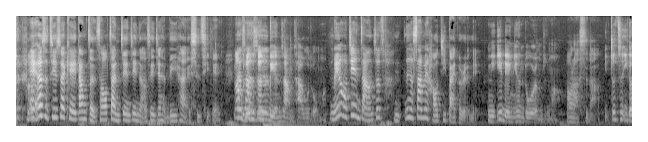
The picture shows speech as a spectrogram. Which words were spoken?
哎，二十七岁可以当整艘战舰舰长是一件很厉害的事情哎。那不就是跟连长差不多吗？没有舰长，就很那个上面好几百个人哎。你一连也很多人不是吗？哦啦，是的，就是一个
